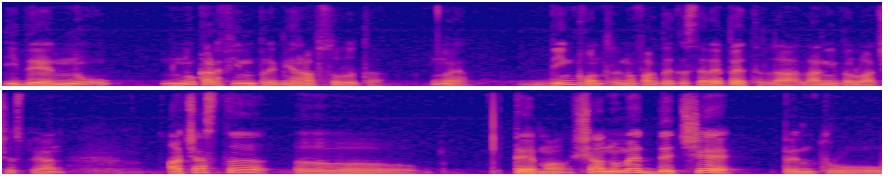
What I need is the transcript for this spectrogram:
idee nu, nu că ar fi în premieră absolută. Nu e. Din contră, nu fac decât să repet la, la nivelul acestui an această uh, temă și anume de ce pentru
